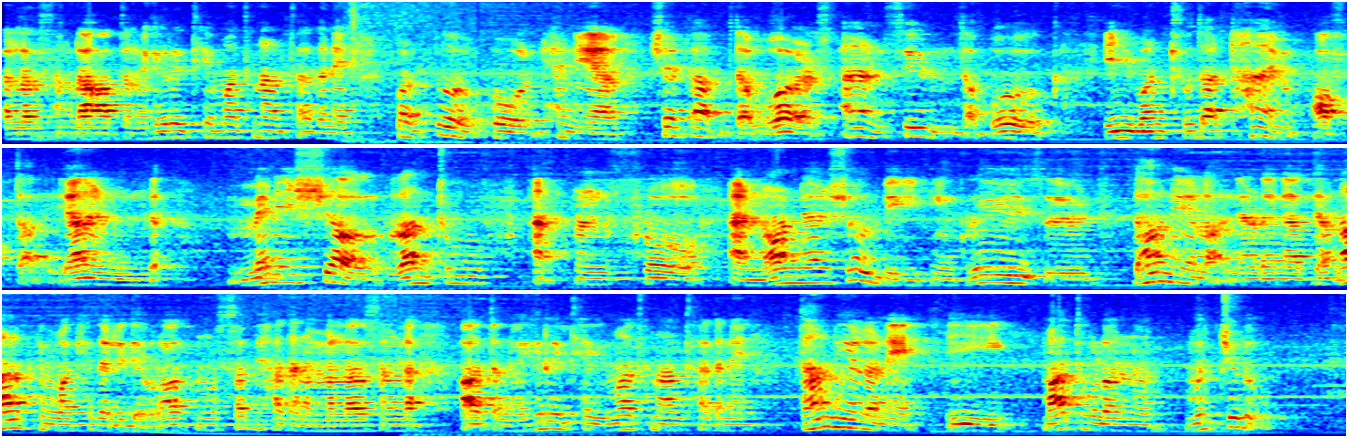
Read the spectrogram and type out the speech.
ಎಲ್ಲರ ಸಂಗಡ ಆತನು ಈ ರೀತಿ ಮಾತನಾಡ್ತಾ ಇದ್ದಾನೆ but Daniel shut up the words and seal the book even to the time of the end many shall run to and fro and knowledge shall be increased. ಧಾನಿಯಲ್ಲ ಹನ್ನೆರಡನೇ ಅಧ್ಯಾಯ ನಾಲ್ಕನೇ ವಾಕ್ಯದಲ್ಲಿ ದೇವರ ಸಭ್ಯಾದ ನಮ್ಮೆಲ್ಲರ ಸಂಗಡ ಆತನು ಈ ರೀತಿಯಾಗಿ ಮಾತನಾಡ್ತಾ ಇದ್ದಾನೆ ದಾನಿಯಲನೆ ಈ ಮಾತುಗಳನ್ನು ಮುಚ್ಚಿಡು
